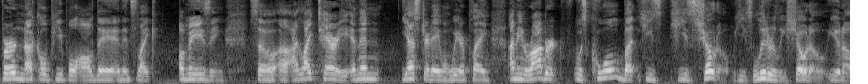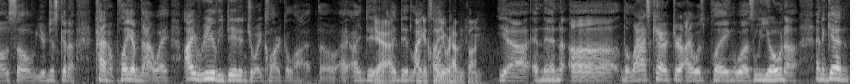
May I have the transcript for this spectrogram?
burn knuckle people all day, and it's like amazing. So uh, I like Terry, and then yesterday when we were playing, I mean Robert was cool, but he's he's Shoto. He's literally Shoto, you know. So you're just gonna kind of play him that way. I really did enjoy Clark a lot, though. I, I did. Yeah, I did like. I could Clark. tell you were having fun. Yeah, and then uh, the last character I was playing was Leona, and again,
